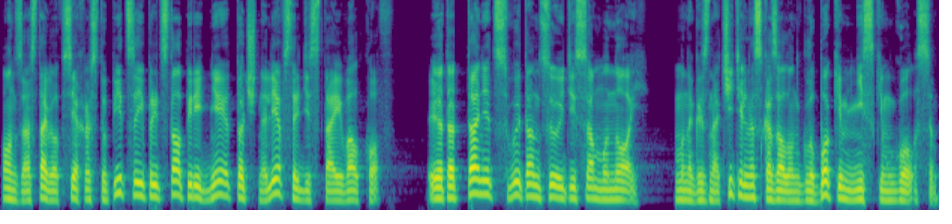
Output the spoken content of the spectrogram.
Он заставил всех расступиться и предстал перед нею точно лев среди стаи волков. «Этот танец вы танцуете со мной», — многозначительно сказал он глубоким низким голосом.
